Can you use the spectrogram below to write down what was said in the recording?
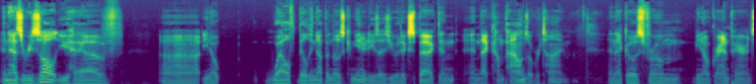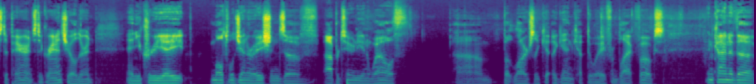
And as a result, you have, uh, you know, wealth building up in those communities as you would expect, and, and that compounds over time. And that goes from, you know, grandparents to parents to grandchildren. And you create multiple generations of opportunity and wealth um, but largely again kept away from black folks. And kind of the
